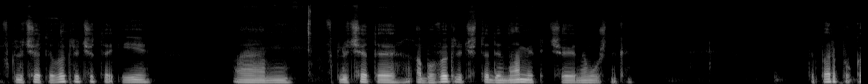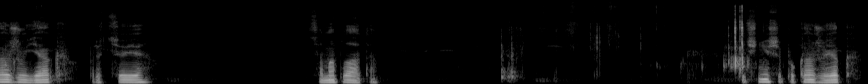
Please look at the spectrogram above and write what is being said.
включити-виключити і ем, включити або виключити динамік чи навушники. Тепер покажу, як працює сама плата. Точніше покажу, як,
